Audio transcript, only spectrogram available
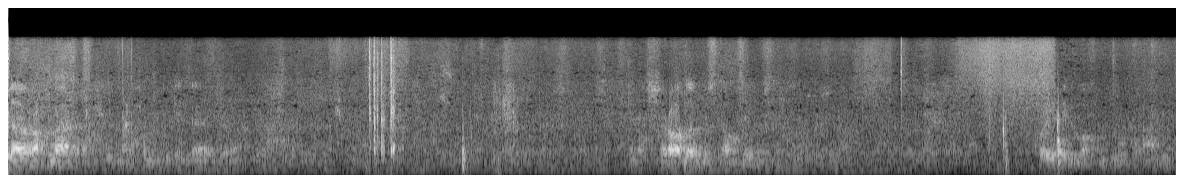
الله الرحمن الرحيم. الحمد لله رب العالمين. الصراط المستقيم. خير المخلوق عليه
